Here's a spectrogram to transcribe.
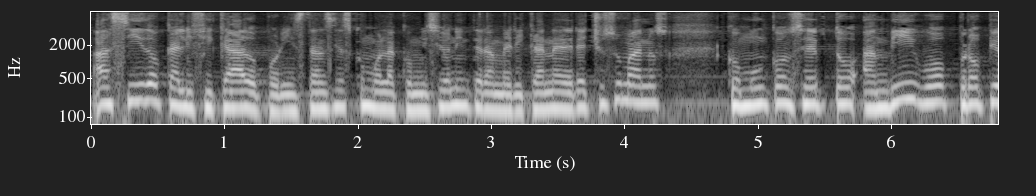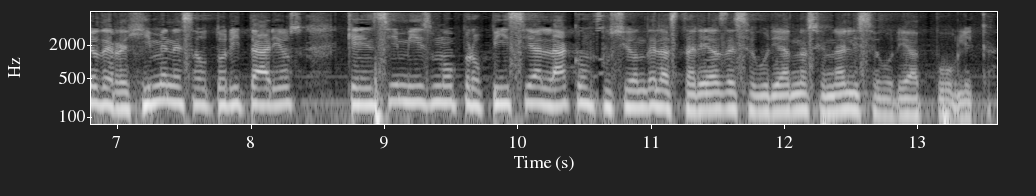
ha sido calificado por instancias como la Comisión Interamericana de Derechos Humanos como un concepto ambiguo, propio de regímenes autoritarios, que en sí mismo propicia la confusión de las tareas de seguridad nacional y seguridad pública.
